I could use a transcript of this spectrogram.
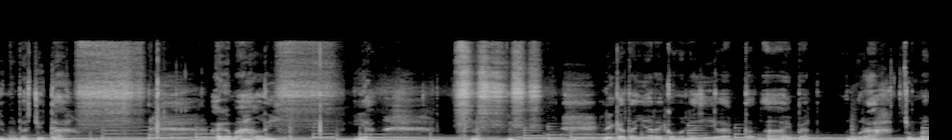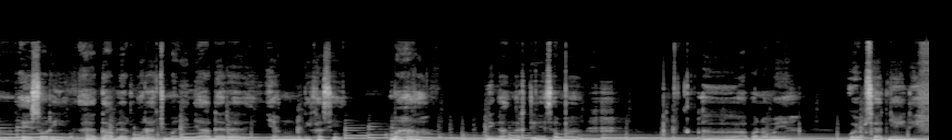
15 juta. Agak mahal nih. Iya. Ini katanya rekomendasi laptop uh, iPad murah. Cuman eh sorry uh, tablet murah. Cuman ini ada yang dikasih mahal. Ini nggak ngerti nih sama uh, apa namanya websitenya ini.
